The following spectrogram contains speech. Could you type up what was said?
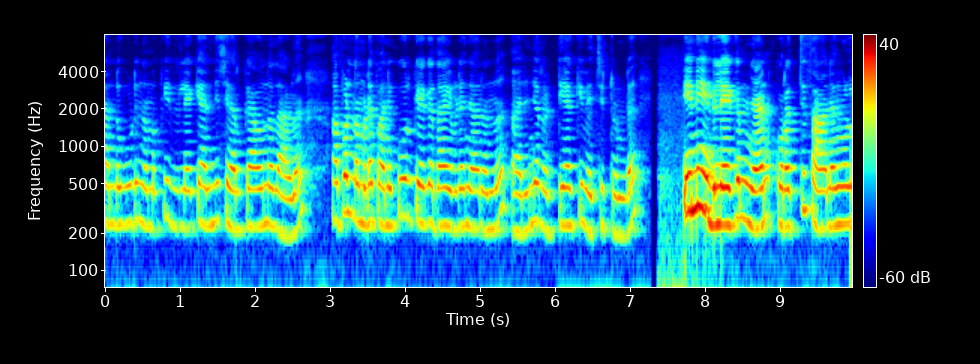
തണ്ട് കൂടി നമുക്ക് ഇതിലേക്ക് അരിഞ്ഞ് ചേർക്കാവുന്നതാണ്. അപ്പോൾ നമ്മുടെ പനിക്കൂർ കേക്ക് ഇതാ ഇവിടെ ഞാനൊന്ന് അരിഞ്ഞ് റെഡിയാക്കി വെച്ചിട്ടുണ്ട്. ഇനി ഇതിലേക്ക് ഞാൻ കുറച്ച് സാധനങ്ങൾ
